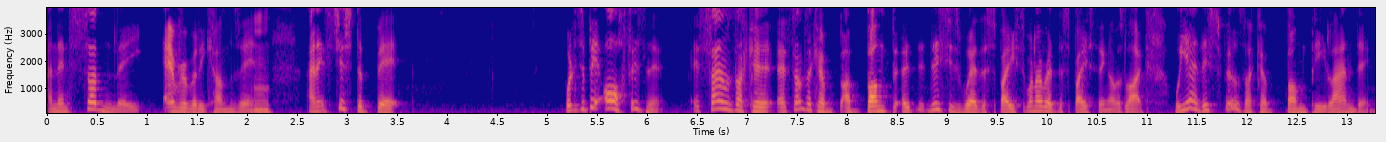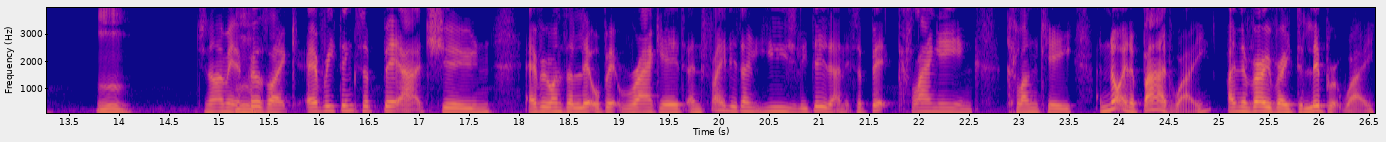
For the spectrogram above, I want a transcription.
and then suddenly everybody comes in, Mm. and it's just a bit. Well, it's a bit off, isn't it? It sounds like a it sounds like a, a bump. uh, This is where the space. When I read the space thing, I was like, well, yeah, this feels like a bumpy landing. Mm, Do you know what I mean? It Mm. feels like everything's a bit out of tune. Everyone's a little bit ragged, and Failure don't usually do that. And it's a bit clangy and clunky, and not in a bad way, in a very, very deliberate way.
